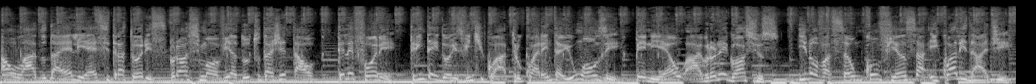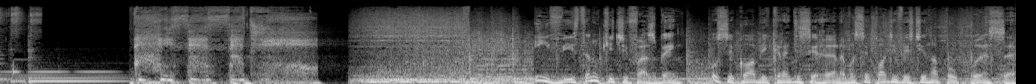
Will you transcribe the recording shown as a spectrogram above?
ao lado da LS Tratores, próximo ao viaduto da Getal. Telefone 30 32 24 41 11. Peniel Agronegócios. Inovação, confiança e qualidade. Invista no que te faz bem. O Cicobi Cred Serrana você pode investir na poupança,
